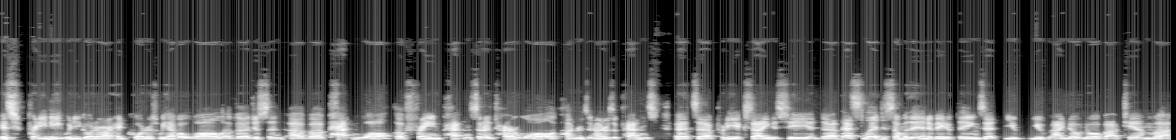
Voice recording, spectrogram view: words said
it's pretty neat when you go to our headquarters. We have a wall of uh, just an, of a patent wall of framed patents, an entire wall of hundreds and hundreds of patents. That's uh, pretty exciting to see, and uh, that's led to some of the innovative things that you you I know know about Tim. Uh,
